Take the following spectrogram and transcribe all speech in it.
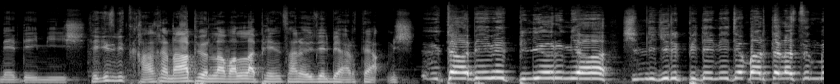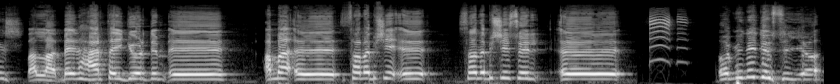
neredeymiş. 8 bit kanka ne yapıyorsun la vallahi Penny sana özel bir harita yapmış. Tabi evet biliyorum ya. Şimdi girip bir deneyeceğim artılasınmış. Vallahi ben haritayı gördüm eee ama eee, sana bir şey eee, sana bir şey söyle eee Abi ne diyorsun ya?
